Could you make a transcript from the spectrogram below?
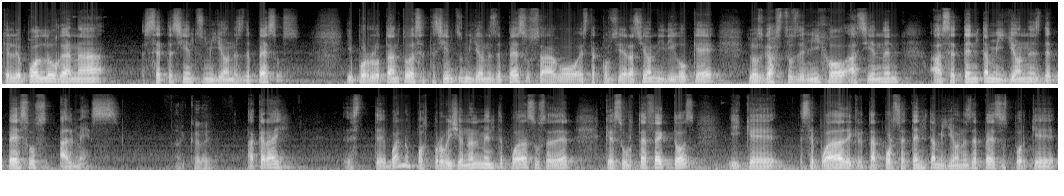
que Leopoldo gana 700 millones de pesos y por lo tanto de 700 millones de pesos hago esta consideración y digo que los gastos de mi hijo ascienden a 70 millones de pesos al mes. Ay, caray. Ah, caray. Este, bueno, pues provisionalmente pueda suceder que surta efectos y que se pueda decretar por 70 millones de pesos porque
